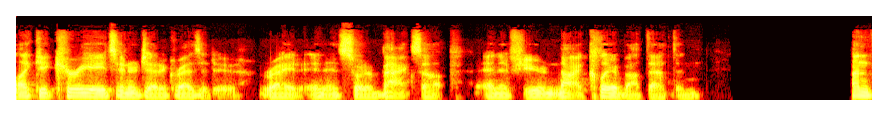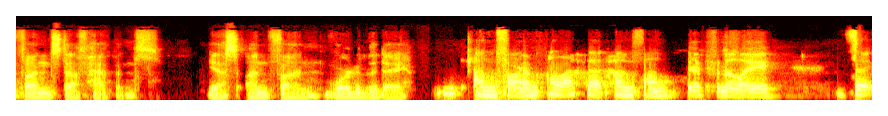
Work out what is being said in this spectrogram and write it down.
like it creates energetic residue, right? And it sort of backs up. And if you're not clear about that, then unfun stuff happens. Yes, unfun. Word of the day. Unfun. I like that. Unfun. Definitely. So,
